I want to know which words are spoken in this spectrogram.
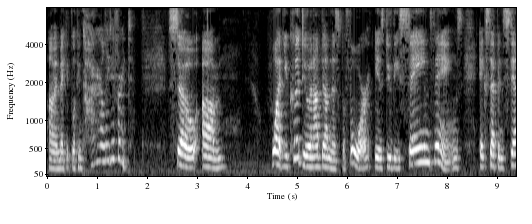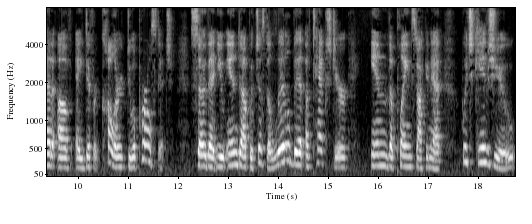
um, and make it look entirely different. So um, what you could do, and I've done this before, is do these same things, except instead of a different color, do a purl stitch, so that you end up with just a little bit of texture in the plain stockinette, which gives you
